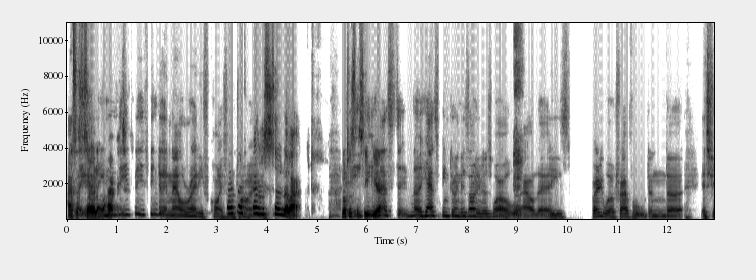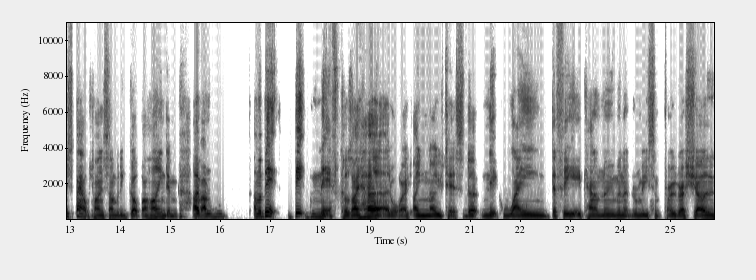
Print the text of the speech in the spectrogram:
as a solo yeah, act. He's, he's been doing that already for quite some as, time. As a solo act, not as a He- He has, no, he has been doing his own as well out there. He's very well travelled, and uh, it's just about time somebody got behind him. I, I'm, I'm a bit, bit miffed because I heard or I, I noticed that Nick Wayne defeated Callum Newman at the recent Progress show,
